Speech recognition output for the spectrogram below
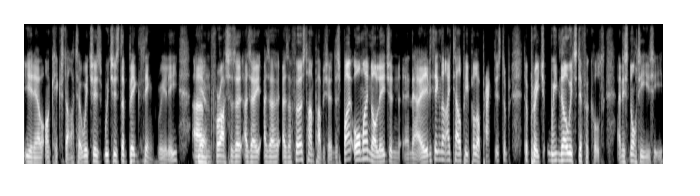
you know on kickstarter which is which is the big thing really um, yeah. for us as a as a as a as a first time publisher despite all my knowledge and, and everything that i tell people or practice to, to preach we know it's difficult and it's not easy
